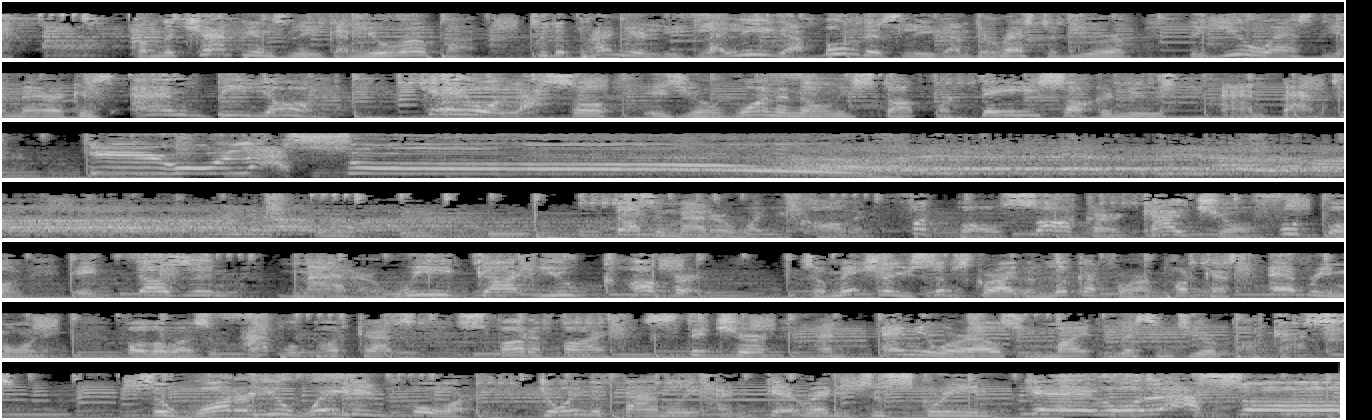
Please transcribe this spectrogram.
From the Champions League and Europa to the Premier League, La Liga, Bundesliga, and the rest of Europe, the US, the Americas, and beyond. Que Golazo is your one and only stop for daily soccer news and banter. Que Golazo! Doesn't matter what you call it. Football, soccer, calcio, football. It doesn't matter. We got you covered. So make sure you subscribe and look out for our podcast every morning. Follow us on Apple Podcasts, Spotify, Stitcher, and anywhere else you might listen to your podcasts. So what are you waiting for? Join the family and get ready to scream, Que Golazo!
